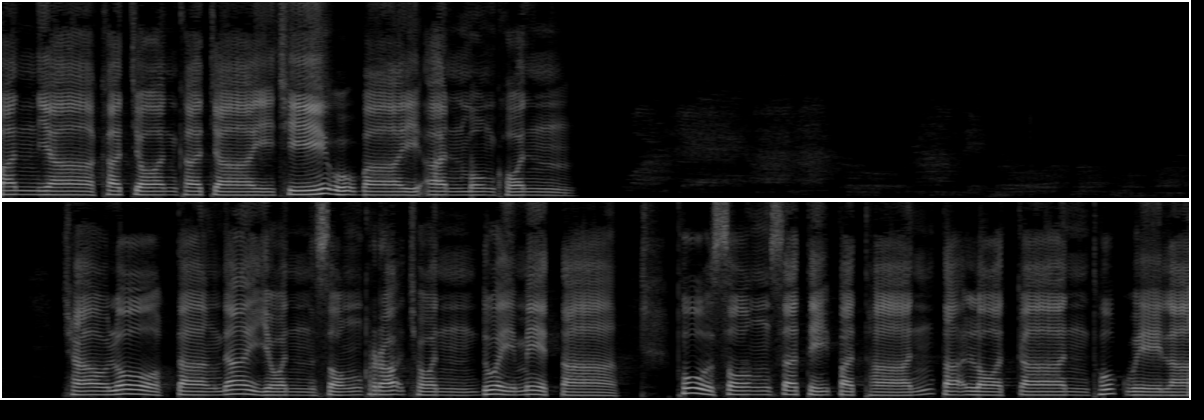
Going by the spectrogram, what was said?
ปัญญาขจรขจาย ชี้อุบายอันมงคล ชาวโลกต่างได้ยนสงเคราะห์ชนด้วยเมตตา ผู้ทรงสติปัฏฐานตลอดการทุกเวลา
